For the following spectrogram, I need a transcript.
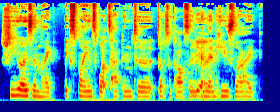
she goes and like explains what's happened to Dr. Carlsen, yeah. and then he's like,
